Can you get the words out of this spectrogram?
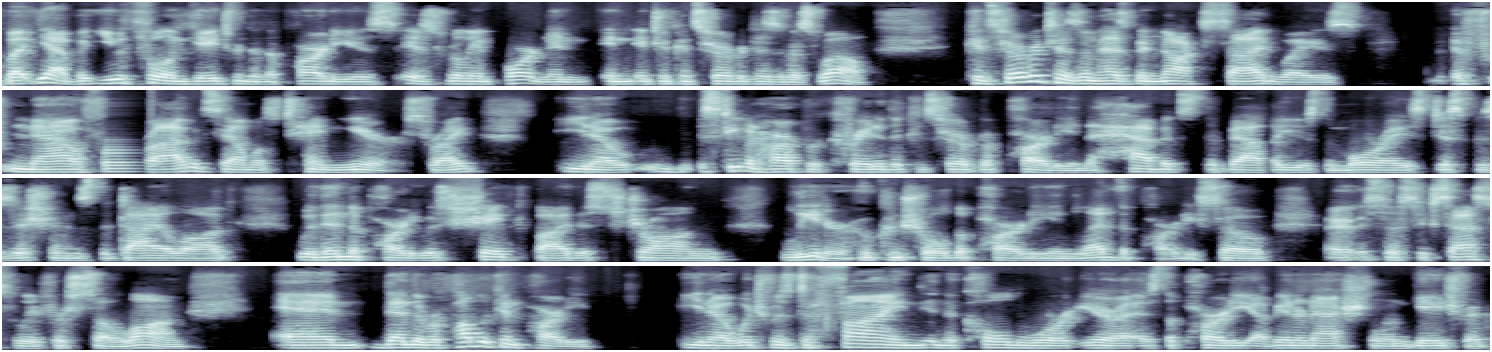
But yeah, but youthful engagement in the party is is really important in, in, into conservatism as well. Conservatism has been knocked sideways now for I would say almost ten years, right? You know, Stephen Harper created the Conservative Party, and the habits, the values, the mores, dispositions, the dialogue within the party was shaped by this strong leader who controlled the party and led the party so uh, so successfully for so long. And then the Republican Party, you know, which was defined in the Cold War era as the party of international engagement,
